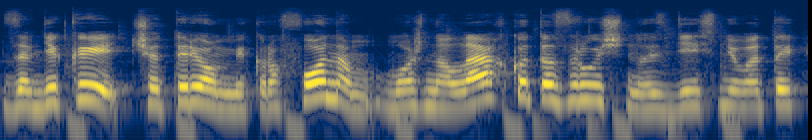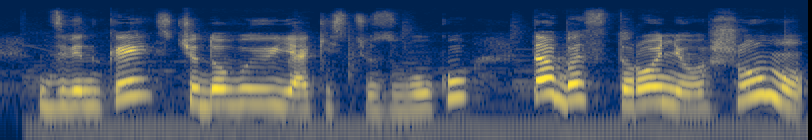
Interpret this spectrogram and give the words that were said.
Завдяки чотирьом мікрофонам можна легко та зручно здійснювати дзвінки з чудовою якістю звуку та без стороннього шуму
